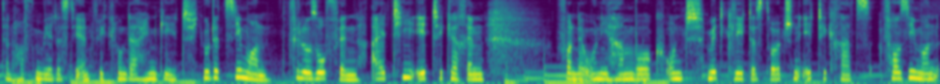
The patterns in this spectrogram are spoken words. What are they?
Dann hoffen wir, dass die Entwicklung dahin geht. Judith Simon, Philosophin, IT-Ethikerin von der Uni Hamburg und Mitglied des Deutschen Ethikrats. Frau Simon,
